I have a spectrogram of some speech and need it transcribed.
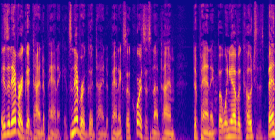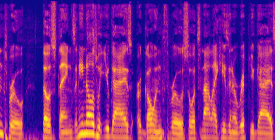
Is it ever a good time to panic? It's never a good time to panic. So of course it's not time to panic. But when you have a coach that's been through those things and he knows what you guys are going through, so it's not like he's going to rip you guys.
